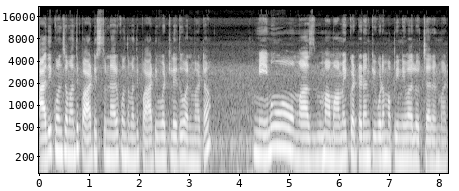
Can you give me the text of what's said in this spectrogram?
అది కొంతమంది పాటిస్తున్నారు కొంతమంది పాటివ్వట్లేదు అనమాట మేము మా మా మామయ్యకి కట్టడానికి కూడా మా పిన్ని వాళ్ళు వచ్చారనమాట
